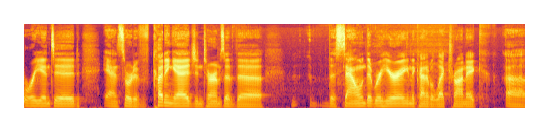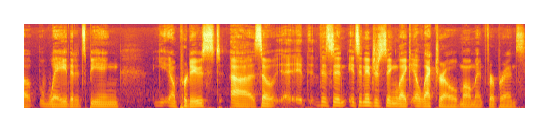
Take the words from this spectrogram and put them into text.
oriented and sort of cutting edge in terms of the the sound that we're hearing, the kind of electronic uh, way that it's being you know produced. Uh, so it, this it's an interesting like electro moment for Prince.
